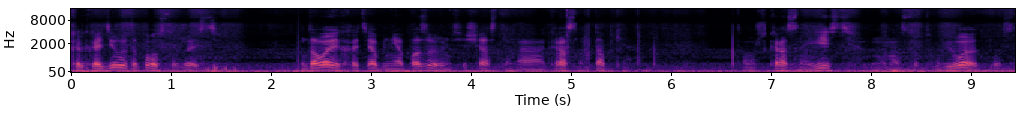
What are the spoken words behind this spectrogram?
Крокодил это просто жесть. Давай хотя бы не опозоримся сейчас-то на красном тапке. Потому что красные есть, но нас тут убивают просто.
